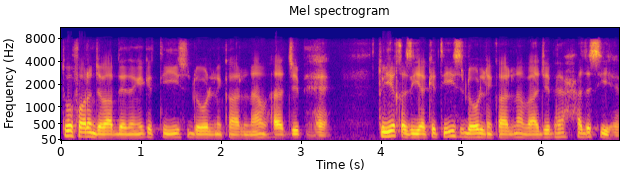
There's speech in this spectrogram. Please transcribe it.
تو وہ فوراً جواب دے دیں گے کہ تیس ڈول نکالنا واجب ہے۔ تو یہ قضیہ کہ تیس ڈول نکالنا واجب ہے حدثی ہے۔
